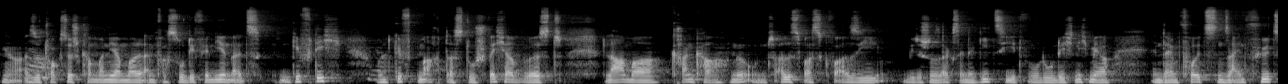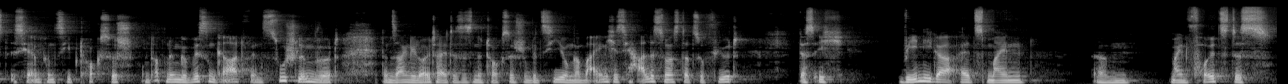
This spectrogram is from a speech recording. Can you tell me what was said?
Ja, also ja. toxisch kann man ja mal einfach so definieren als giftig ja. und Gift macht, dass du schwächer wirst, lahmer, kranker ne? und alles, was quasi, wie du schon sagst, Energie zieht, wo du dich nicht mehr in deinem vollsten Sein fühlst, ist ja im Prinzip toxisch. Und ab einem gewissen Grad, wenn es zu schlimm wird, dann sagen die Leute halt, das ist eine toxische Beziehung. Aber eigentlich ist ja alles, was dazu führt, dass ich weniger als mein, ähm, mein vollstes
